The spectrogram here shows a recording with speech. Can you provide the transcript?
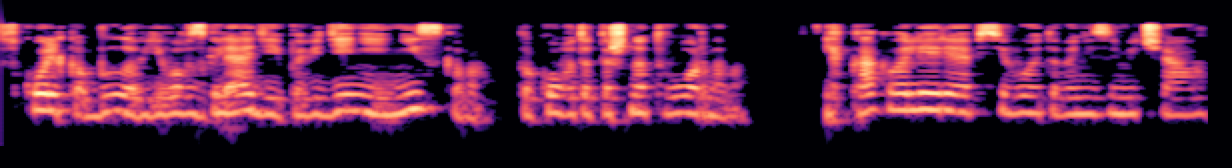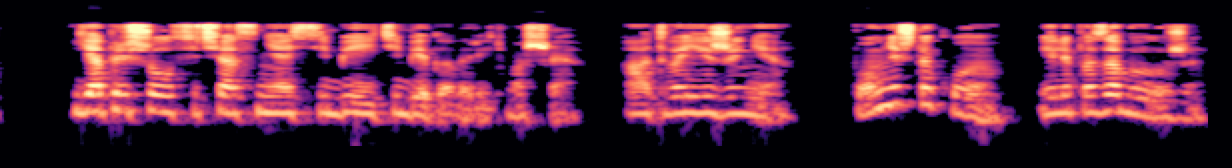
Сколько было в его взгляде и поведении низкого, какого-то тошнотворного. И как Валерия всего этого не замечала? Я пришел сейчас не о себе и тебе говорить, Маше, а о твоей жене, Помнишь такую? Или позабыл уже?»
